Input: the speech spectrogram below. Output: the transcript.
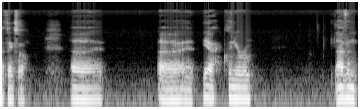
I think so. Uh, uh, yeah, clean your room. I haven't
